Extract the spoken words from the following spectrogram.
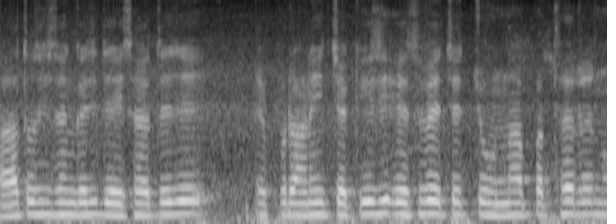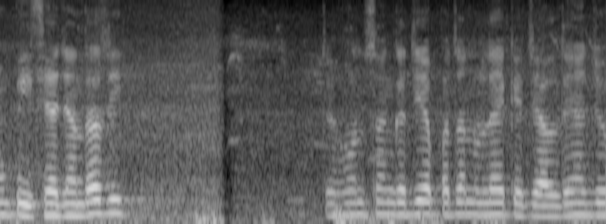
ਆ ਤੁਸੀਂ ਸੰਗਤ ਜੀ ਦੇਖ ਸਕਦੇ ਜੇ, ਇਹ ਪੁਰਾਣੀ ਚੱਕੀ ਸੀ, ਇਸ ਵਿੱਚ ਚੂਨਾ ਪੱਥਰ ਨੂੰ ਪੀਸਿਆ ਜਾਂਦਾ ਸੀ। ਅਤੇ ਹੁਣ ਸੰਗਤ ਜੀ ਆਪਾਂ ਤੁਹਾਨੂੰ ਲੈ ਕੇ ਚੱਲਦੇ ਹਾਂ ਜੋ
